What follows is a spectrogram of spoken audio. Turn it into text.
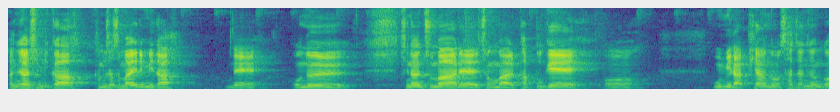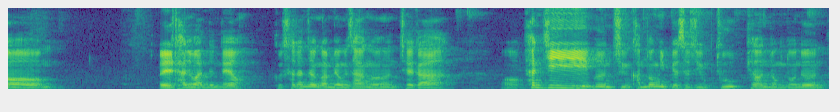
안녕하십니까? 감사스마일입니다. 네 오늘 지난 주말에 정말 바쁘게 어, 우미 라 피아노 사전점검을 다녀왔는데요. 그 사전점검 영상은 제가 어, 편집은 지금 감독님께서 지금 두 편 정도는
